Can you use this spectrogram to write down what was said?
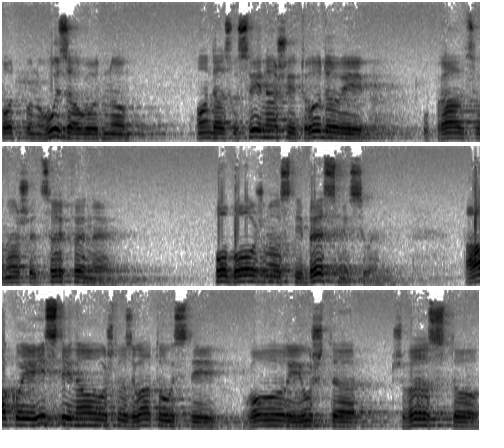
potpuno uzaludno, onda su svi naši trudovi u pravcu naše crkvene pobožnosti besmisleni. Ako je istina ovo što Zlatousti govori, ušta čvrsto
